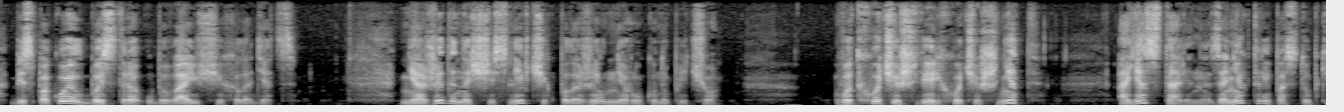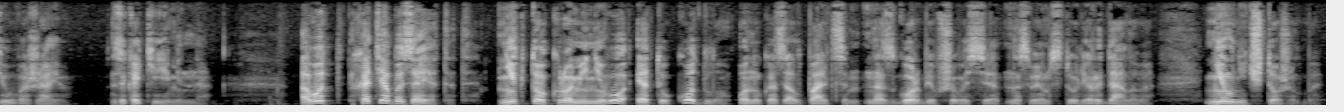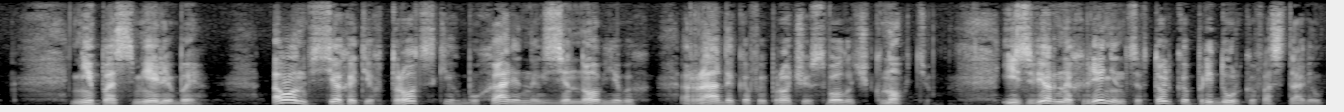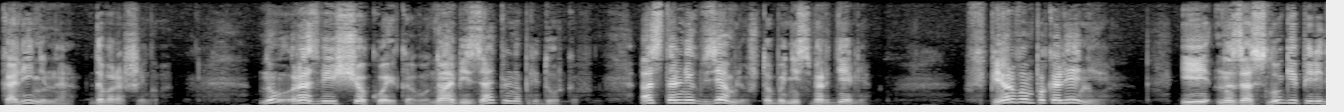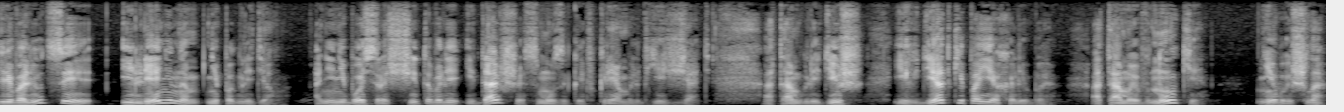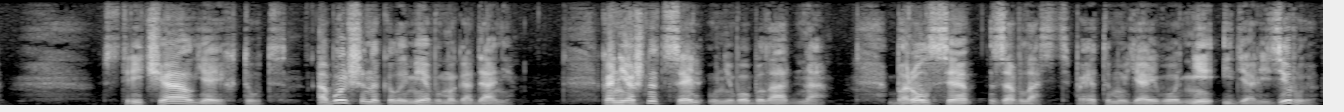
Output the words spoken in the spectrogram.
беспокоил быстро убывающий холодец. Неожиданно счастливчик положил мне руку на плечо. Вот хочешь верь, хочешь нет, а я Сталина за некоторые поступки уважаю. За какие именно? А вот хотя бы за этот. Никто, кроме него, эту кодлу, он указал пальцем на сгорбившегося на своем стуле Рыдалова, не уничтожил бы. Не посмели бы а он всех этих Троцких, Бухариных, Зиновьевых, Радоков и прочую сволочь к ногтю. Из верных ленинцев только придурков оставил, Калинина да Ворошилова. Ну, разве еще кое-кого, но обязательно придурков. Остальных в землю, чтобы не смердели. В первом поколении. И на заслуги перед революцией и Лениным не поглядел. Они, небось, рассчитывали и дальше с музыкой в Кремль въезжать. А там, глядишь, их детки поехали бы, а там и внуки. Не вышло. Встречал я их тут, а больше на Колыме в Магадане. Конечно, цель у него была одна. Боролся за власть, поэтому я его не идеализирую,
